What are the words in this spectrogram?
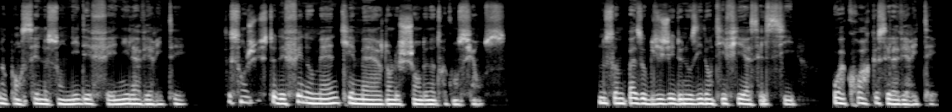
Nos pensées ne sont ni des faits ni la vérité, ce sont juste des phénomènes qui émergent dans le champ de notre conscience. Nous ne sommes pas obligés de nous identifier à celle-ci ou à croire que c'est la vérité.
